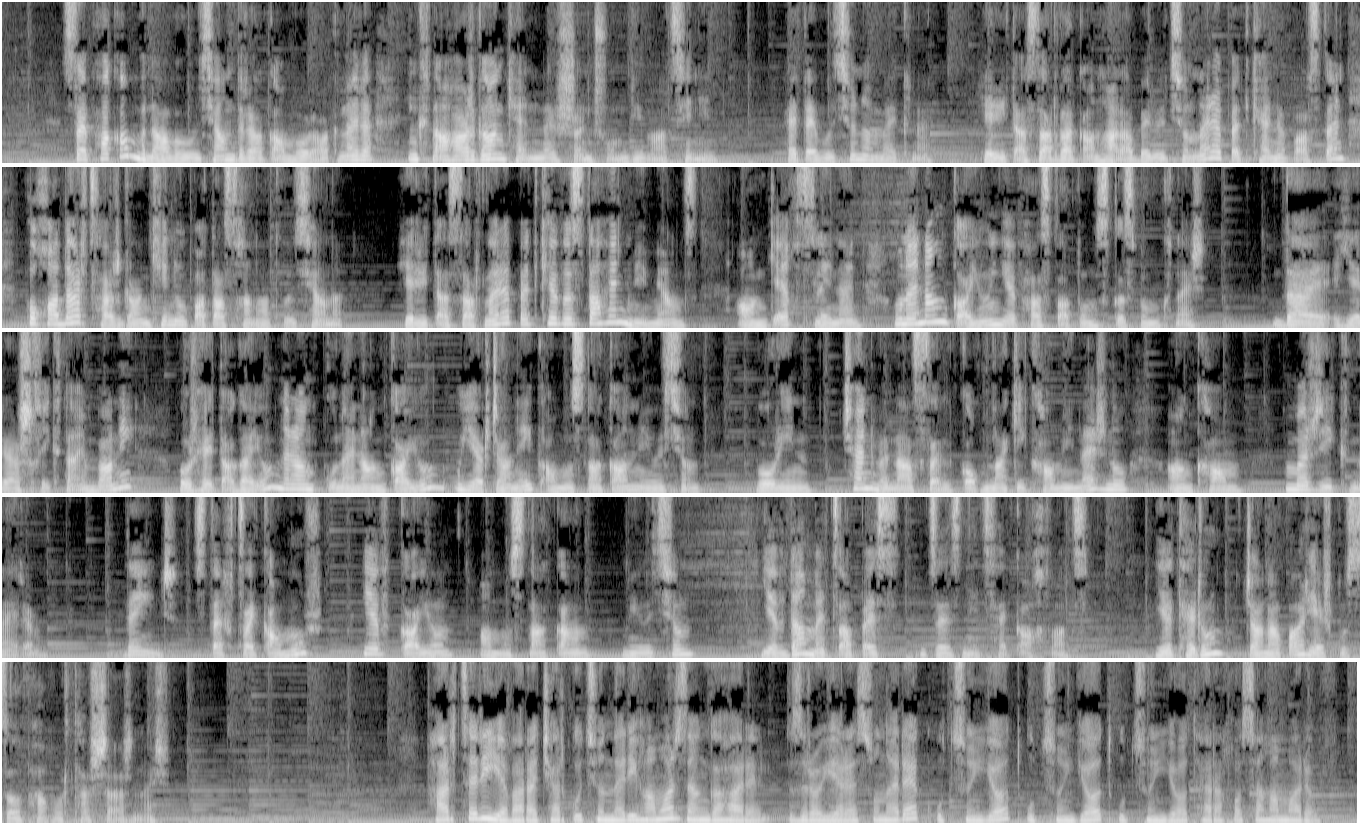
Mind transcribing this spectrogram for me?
Սեփական բնավորության դրական որակները ինքնահարգանք են ներշնչում դիմացինին։ Հետևությունը մեկն է Երիտասարդական հարաբերությունները պետք է նպաստեն փոխադարձ հարգանքին ու պատասխանատվությանը։ Երիտասարդները պետք է վստահեն միմյանց, անկեղծ լինեն, ունենան կայուն եւ հաստատուն սկզբունքներ։ Դա է երաշխիքն այն բանի, որ հետագայում նրանք կունենան կայուն ու երջանիկ ամուսնական միություն, որին չեն վնասել կողմնակի քամիներն ու անգամ մրրիկները։ Դե ինչ, ստեղծեք ամուր եւ կայուն ամուսնական միություն եւ դա մեծապես ձեզնից է կախված։ Եթերում ճանապար երկուսով հաղորդաշարներ։ Հարցերի եւ առաջարկությունների համար զանգահարել 033 87 87 87 հեռախոսահամարով։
